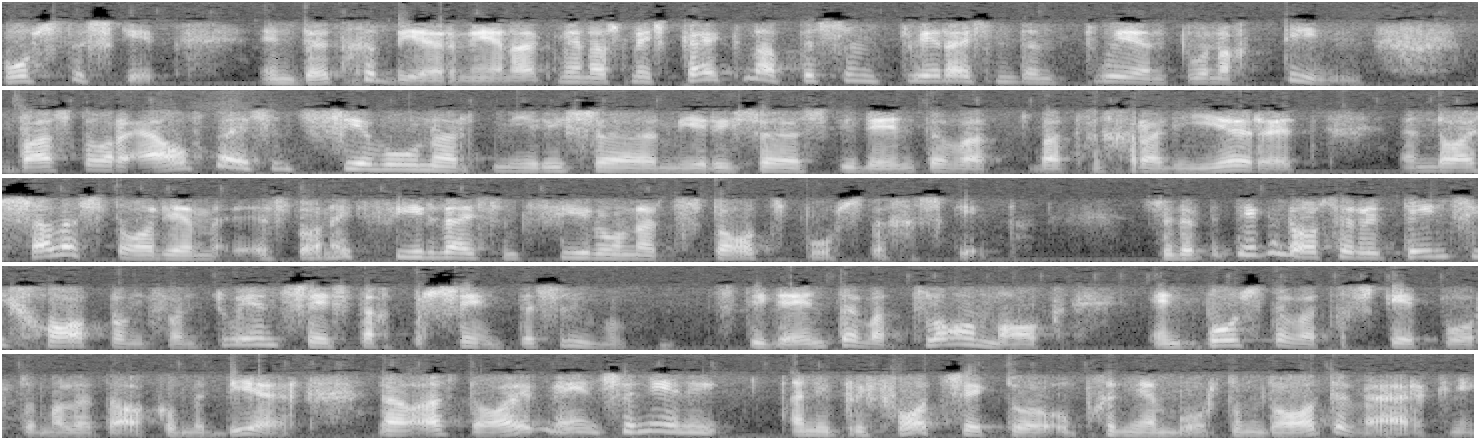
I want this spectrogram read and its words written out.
poste skep en dit gebeur nie en ek meen as mens kyk na tussen 2002 en 2010 was daar 11700 mediese mediese studente wat wat gegradueer het en daai selfe stadium is daar net 4400 staatsposte geskep. So dit beteken daar's 'n retensiegaping van 62% tussen studente wat klaarmaak en poste wat geskep word om hulle te akkommodeer. Nou as daai mense nie in die in die privaat sektor opgeneem word om daar te werk nie,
